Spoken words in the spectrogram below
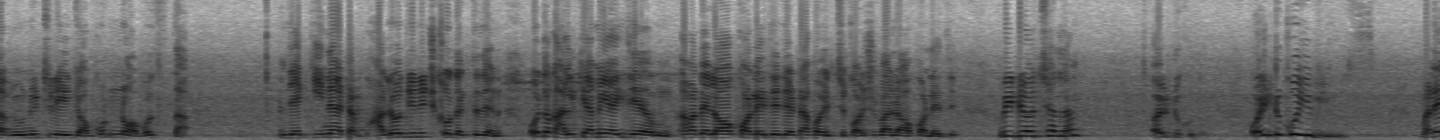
কমিউনিটির এই জঘন্য অবস্থা, যে কিনা একটা ভালো জিনিস কেউ দেখতে যায় না। ওই তো কালকে আমি এই যে আমাদের ল কলেজে যেটা হয়েছে, কসবা ল কলেজে ভিডিও ছাড়লাম ওইটুকু তো ওইটুকুই ভিউজ মানে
